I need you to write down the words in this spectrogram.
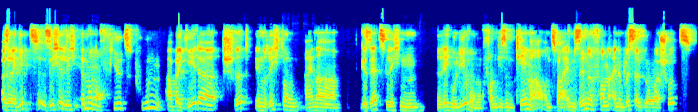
Also da gibt es sicherlich immer noch viel zu tun, aber jeder Schritt in Richtung einer gesetzlichen Regulierung von diesem Thema, und zwar im Sinne von einem Whistleblower-Schutz,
